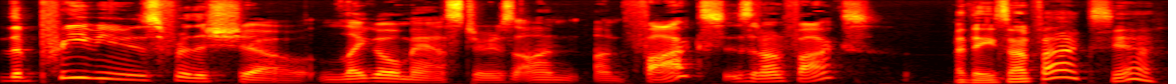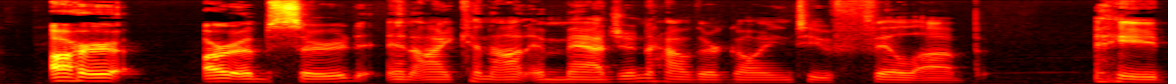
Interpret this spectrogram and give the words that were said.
the previews for the show Lego Masters on on Fox. Is it on Fox? I think it's on Fox. Yeah. Are are absurd, and I cannot imagine how they're going to fill up a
